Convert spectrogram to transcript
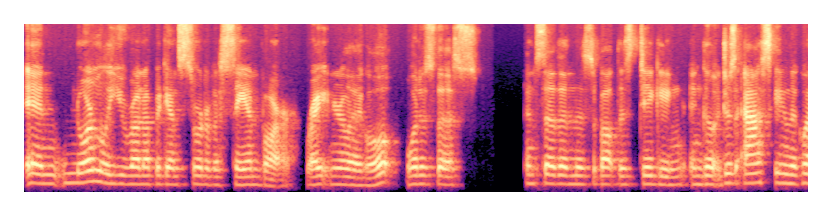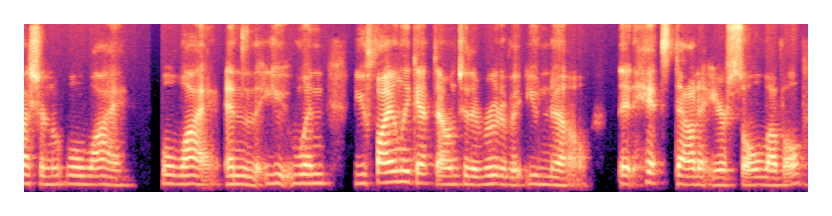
And normally you run up against sort of a sandbar, right? And you're like, oh, what is this? And so then this about this digging and go just asking the question, well, why? well why and you when you finally get down to the root of it you know it hits down at your soul level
